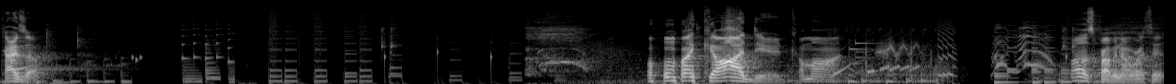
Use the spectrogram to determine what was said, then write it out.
Kaizo. Oh my god, dude. Come on. Well, it's probably not worth it.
